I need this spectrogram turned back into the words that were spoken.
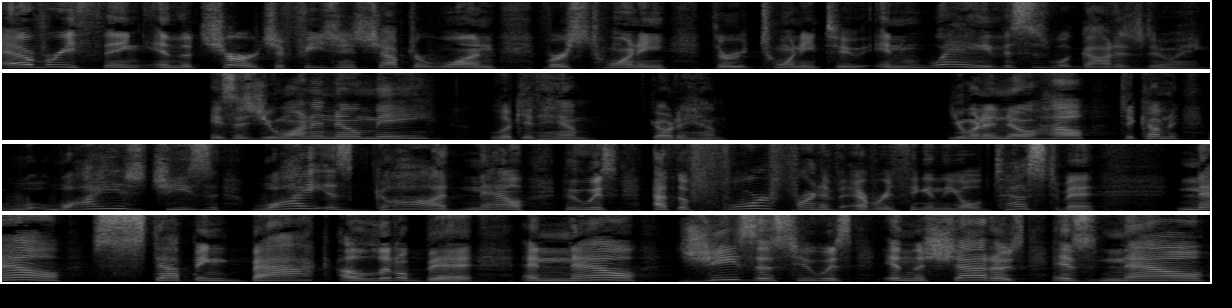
everything in the church. Ephesians chapter 1, verse 20 through 22. In way, this is what God is doing. He says, You want to know me? Look at him. Go to him. You want to know how to come to why is Jesus why is God now who is at the forefront of everything in the Old Testament now stepping back a little bit, and now Jesus, who was in the shadows, is now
